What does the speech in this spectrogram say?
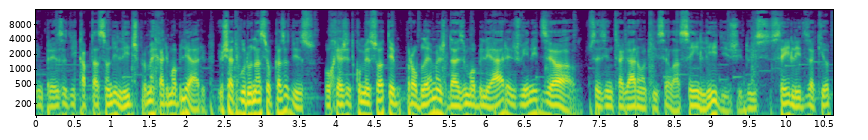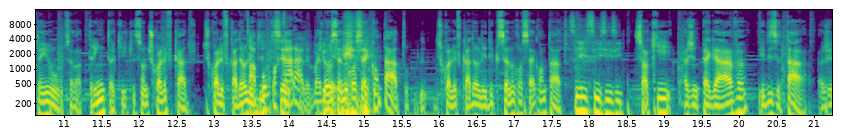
empresa de captação de leads para o mercado imobiliário. E o Chat Guru nasceu por causa disso. Porque a gente começou a ter problemas das imobiliárias virem e dizer, ó, vocês entregaram aqui, sei lá, 100 leads, e dos 100 leads aqui eu tenho, sei lá, 30 aqui que são desqualificados. Desqualificado é o tá lead que, você, caralho, que você não consegue contato. Desqualificado é o lead que você não consegue contato. Sim, sim, sim, sim. Só que a gente pegava e dizia, tá, a gente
